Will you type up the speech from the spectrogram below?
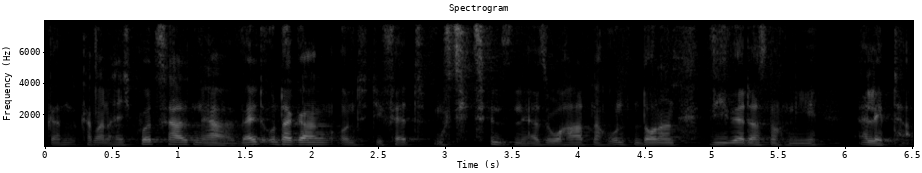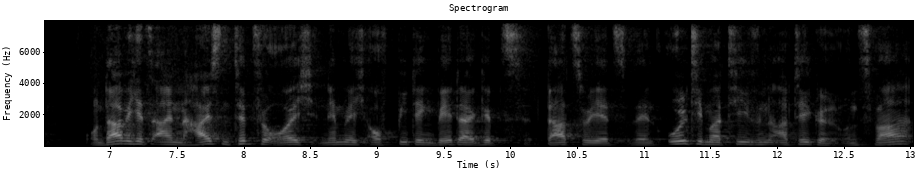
Kann, kann man eigentlich kurz halten. Ja, Weltuntergang und die Fed muss die Zinsen ja so hart nach unten donnern, wie wir das noch nie erlebt haben. Und da habe ich jetzt einen heißen Tipp für euch, nämlich auf Beating Beta gibt es dazu jetzt den ultimativen Artikel. Und zwar,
